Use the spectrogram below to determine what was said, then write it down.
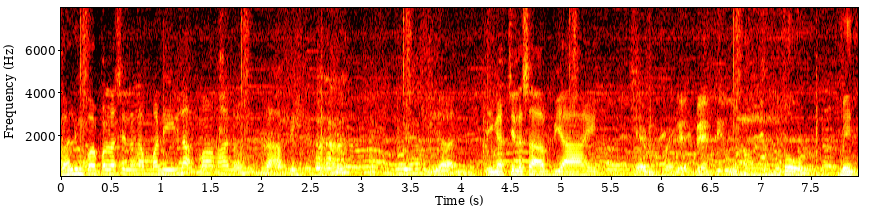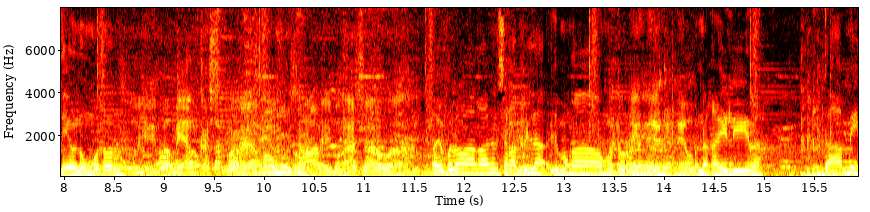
Galing pa pala sila ng Manila, mga kanon. Grabe. Yan. Ingat sila sa biyahe. Siyempre. 21 motor. 21 motor. O, yung iba may angkas pa. May mga asawa. Ay pala mga kanon sa kabila, yung mga motor na yun. Nakahilira. Dami.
